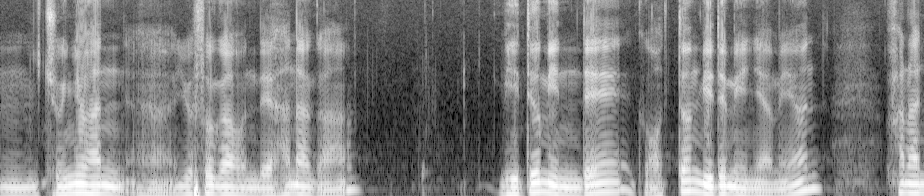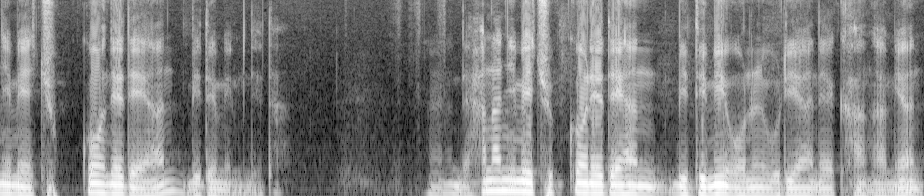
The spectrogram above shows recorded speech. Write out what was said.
음, 중요한 요소 가운데 하나가 믿음인데 그 어떤 믿음이냐면 하나님의 주권에 대한 믿음입니다. 근데 하나님의 주권에 대한 믿음이 오늘 우리 안에 강하면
